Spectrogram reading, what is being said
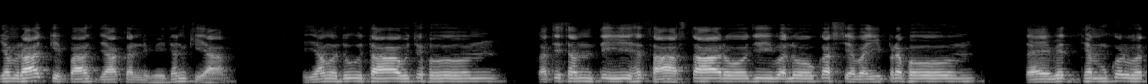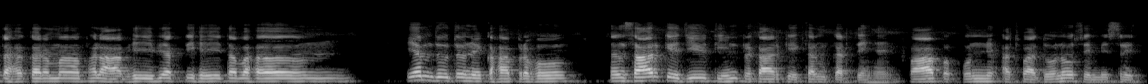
यमराज के पास जाकर निवेदन किया यमदूता कति सन्ति शास्तारो जीवलोकस्य वै प्रभो। दैविध्यम कुर्वतः कर्म फलाभिव्यक्ति हेतव यमदूतों ने कहा, प्रभो, संसार के जीव तीन प्रकार के कर्म करते हैं, पाप, पुण्य अथवा दोनों से मिश्रित।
